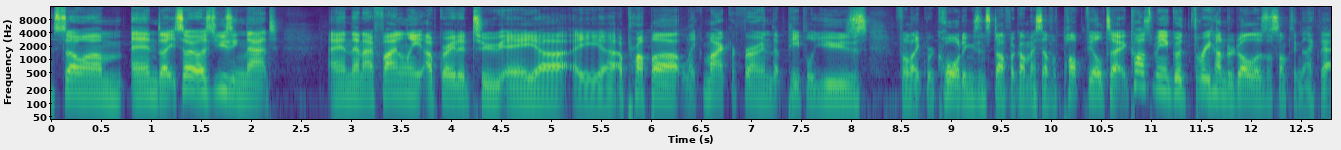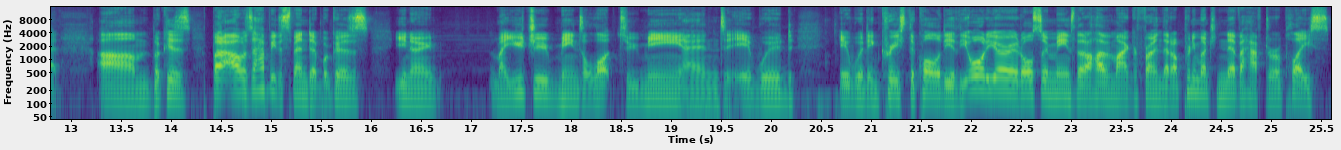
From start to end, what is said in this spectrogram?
so um, and uh, so I was using that and then I finally upgraded to a uh, a, uh, a proper like microphone that people use for like recordings and stuff. I got myself a pop filter. It cost me a good three hundred dollars or something like that. Um, because but I was happy to spend it because you know my YouTube means a lot to me, and it would it would increase the quality of the audio. It also means that I'll have a microphone that I'll pretty much never have to replace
